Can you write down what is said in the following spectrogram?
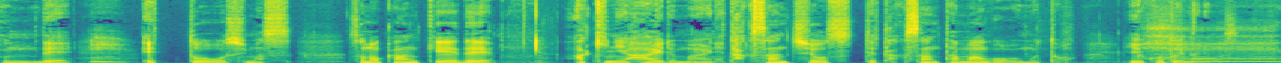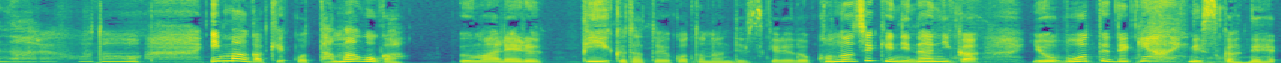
産んで越冬をします。その関係で秋に入る前にたくさん血を吸ってたくさん卵を産むということになります。なるほど。今が結構卵が生まれるピークだということなんですけれどこの時期に何か予防ってできないんですかね？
